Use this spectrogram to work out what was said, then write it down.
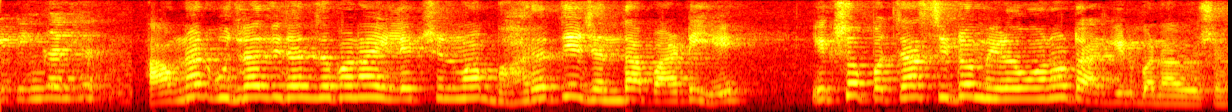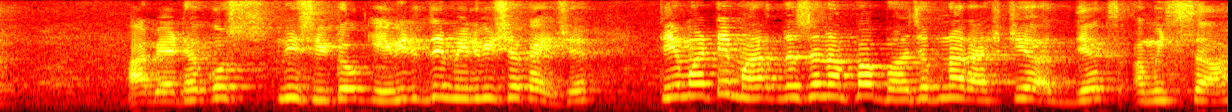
મીટિંગ કરી હતી. આવનાર ગુજરાત વિધાનસભાના ઇલેક્શનમાં ભારતીય જનતા પાર્ટીએ એકસો પચાસ સીટો મેળવવાનો ટાર્ગેટ બનાવ્યો છે. આ બેઠકોની સીટો કેવી રીતે મેળવી શકાય છે તે માટે માર્ગદર્શન આપવા ભાજપના રાષ્ટ્રીય અધ્યક્ષ અમિત શાહ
